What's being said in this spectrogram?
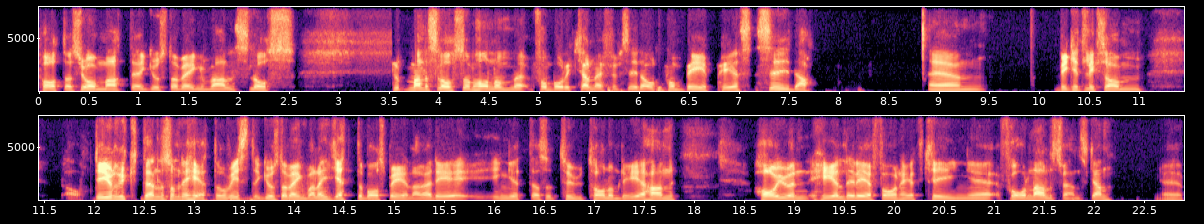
pratas ju om att eh, Gustav Engvall slåss man slåss om honom från både Kalmar FFs sida och från BP's sida. Eh, vilket liksom ja, det är ju rykten som det heter och visst, Gustav Engvall är en jättebra spelare. Det är inget alltså, tutal om det. Han har ju en hel del erfarenhet kring eh, från allsvenskan eh,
